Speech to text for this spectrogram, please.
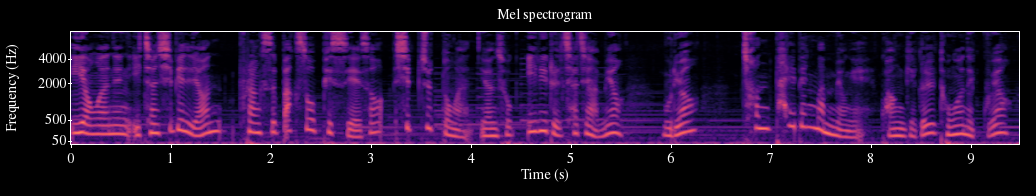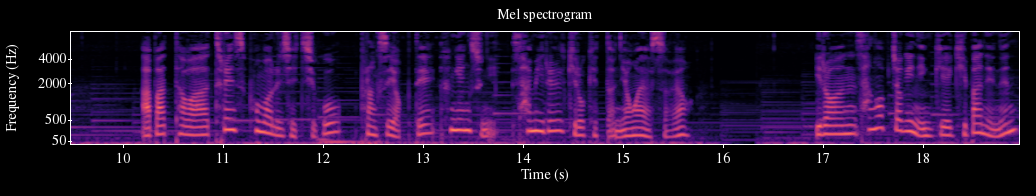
이 영화는 2011년 프랑스 박스 오피스에서 10주 동안 연속 1위를 차지하며 무려 1,800만 명의 관객을 동원했고요. 아바타와 트랜스포머를 제치고 프랑스 역대 흥행순위 3위를 기록했던 영화였어요. 이런 상업적인 인기의 기반에는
